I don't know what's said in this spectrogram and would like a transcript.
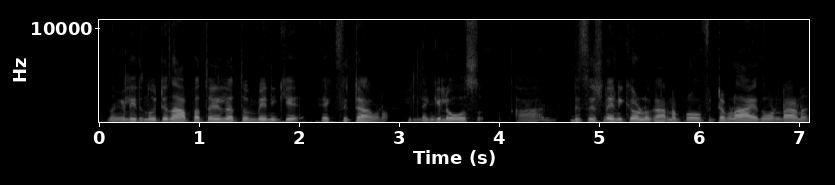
എന്നെങ്കിൽ ഇരുന്നൂറ്റി നാൽപ്പത്തേഴിൽ എത്തുമ്പോൾ എനിക്ക് എക്സിറ്റ് ആവണം. ഇല്ലെങ്കിൽ ലോസ് ആ ഡിസിഷൻ എനിക്കുള്ളൂ. കാരണം പ്രോഫിറ്റബിൾ ആയതുകൊണ്ടാണ്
